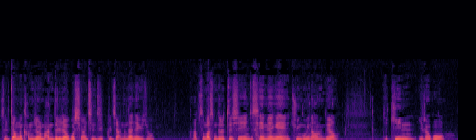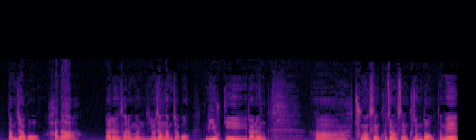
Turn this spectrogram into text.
쓸데없는 감정을 만들려고 시간을 질질 끌지 않는다는 얘기죠. 앞서 말씀드렸듯이 이제 세 명의 주인공이 나오는데요. 긴이라고 남자고 하나 라는 사람은 여장 남자고 미유키라는 아, 중학생, 고등학생 그 정도. 그다음에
